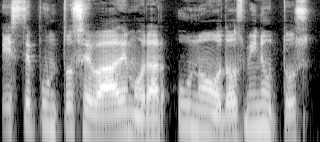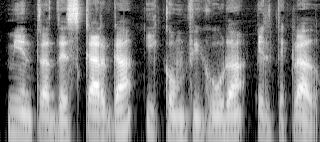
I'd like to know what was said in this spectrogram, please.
Este punto se va a demorar uno o dos minutos mientras descarga y configura el teclado.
